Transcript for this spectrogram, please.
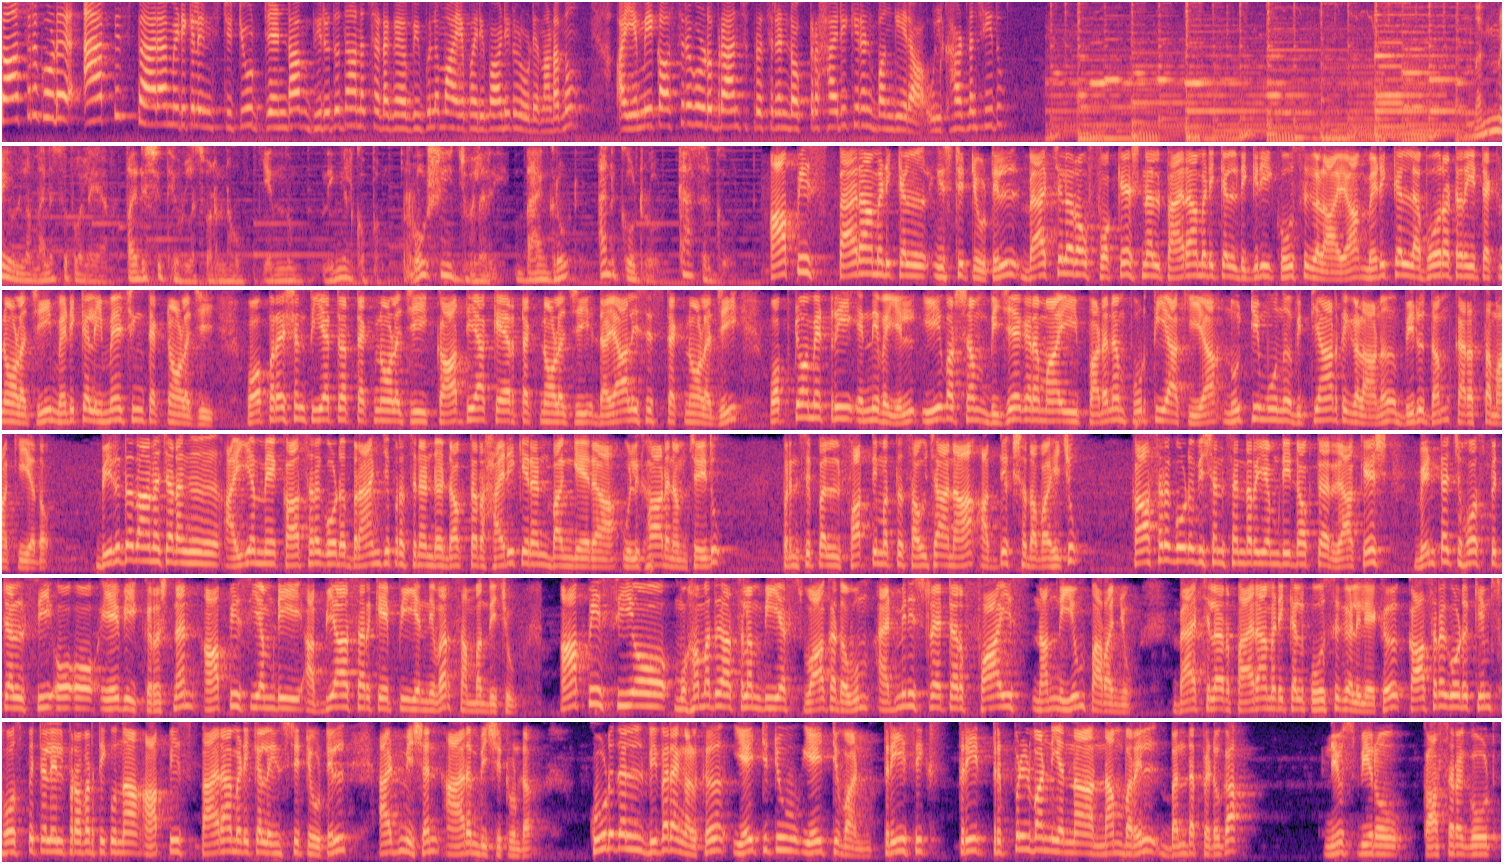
Kasaragod ആപ്പിസ് paramedical institute രണ്ടാം ബിരുദദാന ചടങ്ങ് വിപുലമായ പരിപാടികളോടെ നടന്നു. I M A Kasaragod branch president doctor Harikiran Bankera ഉദ്ഘാടനം ചെയ്തു. നന്മയുള്ള മനസ്സ് പോലെയാണ് പരിശുദ്ധിയുള്ള സ്വർണവും എന്നും നിങ്ങൾക്കൊപ്പം Roshi jewellery bank road Ankot road Kasaragod. Apees paramedical ഇൻസ്റ്റിറ്റ്യൂട്ടിൽ bachelor of vocational paramedical degree കോഴ്സുകളായ medical laboratory technology medical imaging technology operation theatre technology cardiac care technology dialysis technology optometry എന്നിവയിൽ ഈ വർഷം വിജയകരമായി പഠനം പൂർത്തിയാക്കിയ നൂറ്റിമൂന്ന് വിദ്യാർത്ഥികളാണ് ബിരുദം കരസ്ഥമാക്കിയത്. ബിരുദദാന ചടങ്ങ് I M A Kasaragod branch president doctor Harikiran Bankera ഉദ്ഘാടനം ചെയ്തു. പ്രിൻസിപ്പൽ ഫാത്തിമത്ത് സൗജാന അധ്യക്ഷത വഹിച്ചു. Kasaragod vision centre M D doctor Rakesh Wintouch hospital C O O A V Krishnan Apees M D Abyasar K P എന്നിവർ സംബന്ധിച്ചു. Apees O Muhammad Aslam B S സ്വാഗതവും administrator Fayis നന്ദിയും പറഞ്ഞു. Bachelor paramedical കോഴ്സുകളിലേക്ക് കാസർഗോഡ് കിംസ് ഹോസ്പിറ്റലിൽ പ്രവർത്തിക്കുന്ന ആപ്പീസ് പാരാമെഡിക്കൽ ഇൻസ്റ്റിറ്റ്യൂട്ടിൽ admission ആരംഭിച്ചിട്ടുണ്ട്. കൂടുതൽ വിവരങ്ങൾക്ക് eight two eight one three six three triple one എന്ന നമ്പറിൽ ബന്ധപ്പെടുക. News bureau Kasaragod.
